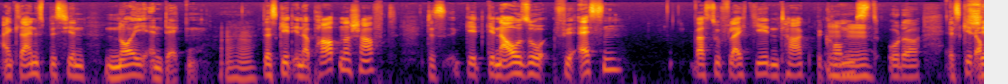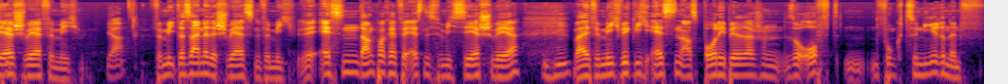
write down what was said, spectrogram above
ein kleines bisschen neu entdecken. Mhm. Das geht in der Partnerschaft, das geht genauso für Essen, was du vielleicht jeden Tag bekommst. Oder es geht Mhm. Sehr auch. schwer für mich. Ja, Für mich, das ist einer der schwersten für mich. Essen, Dankbarkeit für Essen ist für mich sehr schwer, Mhm. weil für mich wirklich Essen als Bodybuilder schon so oft eine funktionierende F-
